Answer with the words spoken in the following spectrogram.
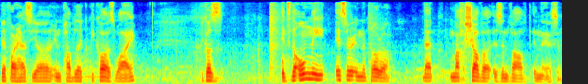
befar hasia in public because why? Because it's the only isser in the Torah that machshava is involved in the isser.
